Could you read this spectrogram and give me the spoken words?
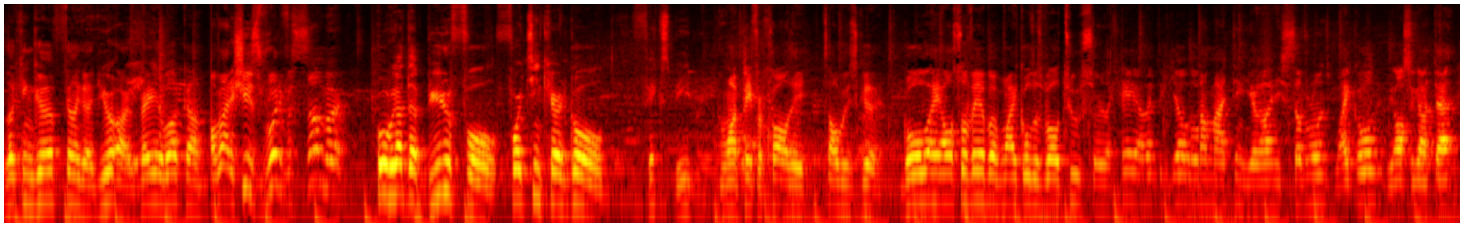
Looking good, feeling good. You are very welcome. Alrighty, she's ready for summer. Oh, we got that beautiful 14 karat gold fixed bead ring. You want to pay for quality, it's always good. Gold also available in white gold as well too. So like, hey, I like the yellow. Not my thing. You got any silver ones? White gold. We also got that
